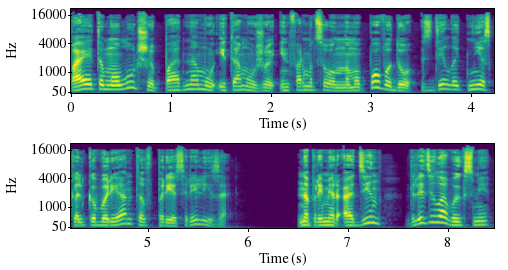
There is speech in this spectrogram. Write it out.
Поэтому лучше по одному и тому же информационному поводу сделать несколько вариантов пресс-релиза. Например, один — для деловых СМИ,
